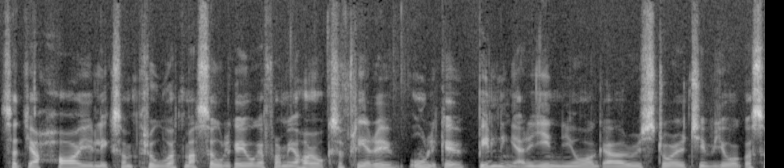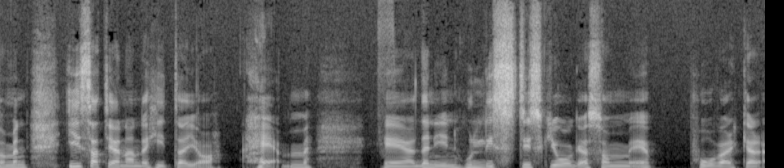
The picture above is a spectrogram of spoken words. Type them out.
Så att jag har ju liksom provat massa olika yogaformer. Jag har också flera olika utbildningar, yin-yoga och restorative yoga och så. Men i Satyananda hittar jag hem. Eh, den är en holistisk yoga som påverkar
